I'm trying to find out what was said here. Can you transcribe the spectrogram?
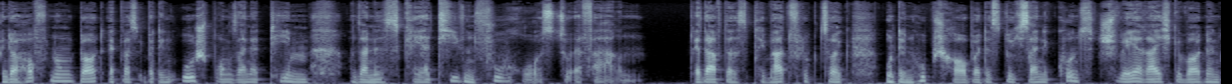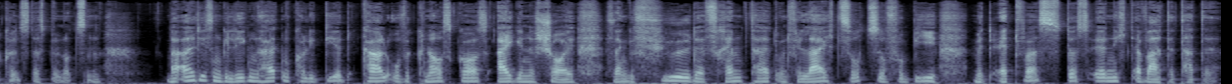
in der Hoffnung, dort etwas über den Ursprung seiner Themen und seines kreativen Furors zu erfahren. Er darf das Privatflugzeug und den Hubschrauber des durch seine Kunst schwerreich gewordenen Künstlers benutzen. Bei all diesen Gelegenheiten kollidiert Karl Ove Knausgårds eigene Scheu, sein Gefühl der Fremdheit und vielleicht Soziophobie mit etwas, das er nicht erwartet hatte.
